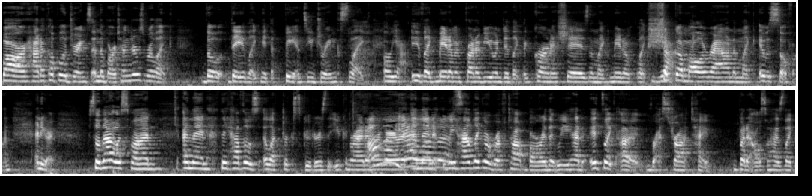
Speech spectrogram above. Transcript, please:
bar, had a couple of drinks, and the bartenders were like, though they like made the fancy drinks, like Oh yeah. he like made them in front of you and did like the garnishes and like made them like shook Yeah. them all around and like it was so fun. Anyway, so that was fun. And then they have those electric scooters that you can ride Oh, everywhere. yeah, I and then love we had like a rooftop bar that we had. It's like a restaurant type, but it also has like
